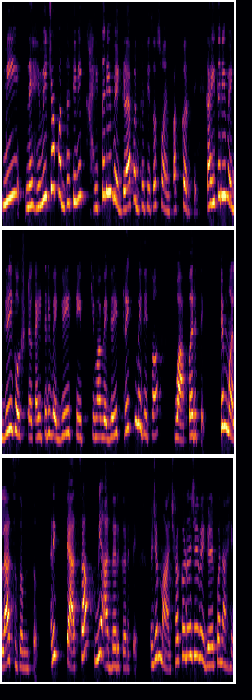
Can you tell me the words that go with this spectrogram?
मी नेहमीच्या पद्धतीने काहीतरी वेगळ्या पद्धतीचा स्वयंपाक करते. काहीतरी वेगळी गोष्ट काहीतरी वेगळी टिप किंवा वेगळी ट्रिक मी तिथं वापरते. ते मलाच जमतं. आणि त्याचा मी आदर करते. म्हणजे माझ्याकडं जे वेगळेपण आहे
